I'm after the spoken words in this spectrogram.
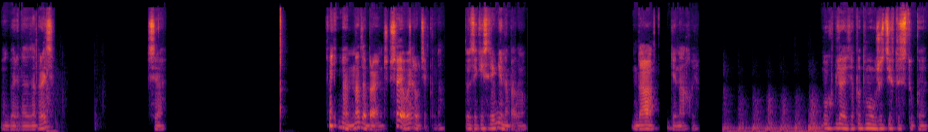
Ну, Двері надо закрыть. Все. Надо бранч. Все, я виграв, типу, да. Тут якісь рівні, напевно. Да, іди нахуй. Ух, блядь, я подумав, в житті хтось стукає.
